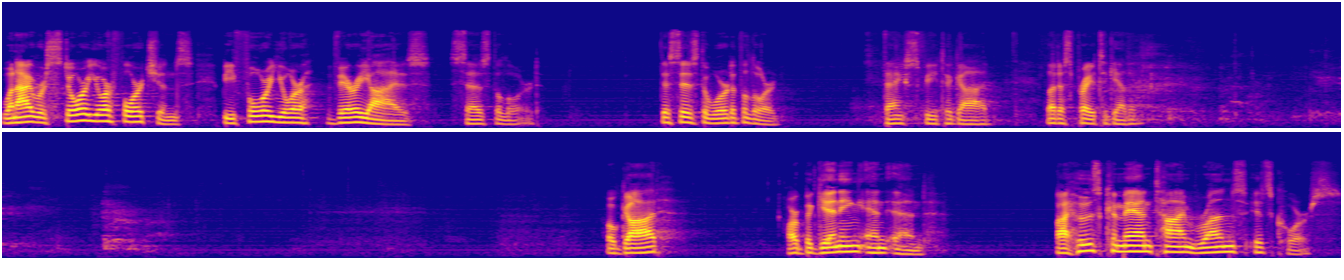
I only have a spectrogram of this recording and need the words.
When I restore your fortunes before your very eyes, says the Lord. This is the word of the Lord. Thanks be to God. Let us pray together. O God, our beginning and end, by whose command time runs its course,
